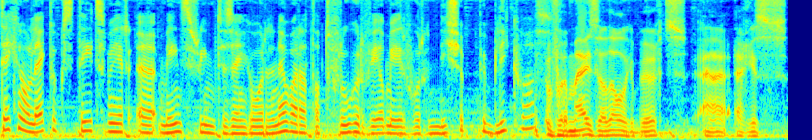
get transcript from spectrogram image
Techno lijkt ook steeds meer eh, mainstream te zijn geworden, hè, waar dat, dat vroeger veel meer voor een niche publiek was. Voor mij is dat al gebeurd eh, ergens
